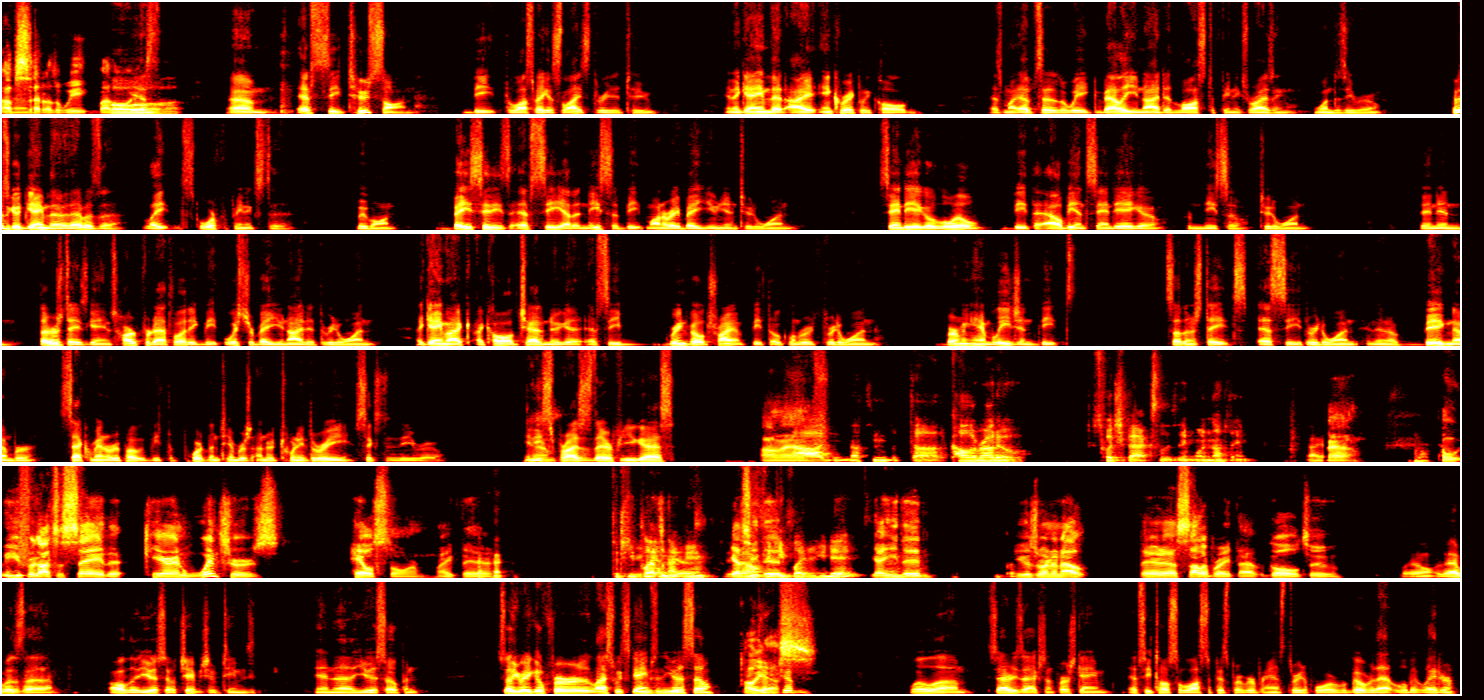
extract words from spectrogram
Upset of the week, by the Oh, way. yes. Um, FC Tucson beat the Las Vegas Lights three to two in a game that I incorrectly called as my upset of the week. Valley United lost to Phoenix Rising one to zero. It was a good game though. That was a late score for Phoenix to move on. Bay Cities FC out of Nisa beat Monterey Bay Union two to one. San Diego Loyal beat the Albion San Diego from Nisa two to one. Then in Thursday's games, Hartford Athletic beat Oyster Bay United three to one. A game I, I called Chattanooga FC Greenville Triumph beat the Oakland Roots three to one. Birmingham Legion beat Southern States SC three to one, and then a big number Sacramento Republic beat the Portland Timbers under twenty three six to zero. Any Yeah. surprises there for you guys? Oh man. Ah, nothing but uh, Colorado switchbacks losing one nothing. Right. Yeah. And you forgot to say that Kieran Winters hailstorm right there. Did he He play got in that to- game? Yes, I he don't think did. he played it. He did. Yeah, he Oh, did. He was running out there to celebrate that goal too. Well, that was uh, all the USL Championship teams in uh, US Open. So you ready to go for last week's games in the USL? Oh yes. Well, um, Saturday's action, first game, FC Tulsa lost to Pittsburgh Riverhounds three to four. We'll go over that a little bit later.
